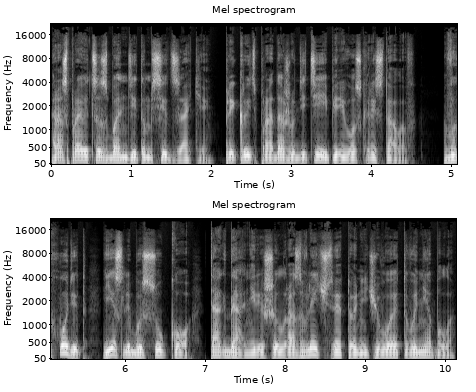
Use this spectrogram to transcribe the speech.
Расправиться с бандитом Сидзаки. Прикрыть продажу детей и перевоз кристаллов. Выходит, если бы Суко тогда не решил развлечься, то ничего этого не было.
